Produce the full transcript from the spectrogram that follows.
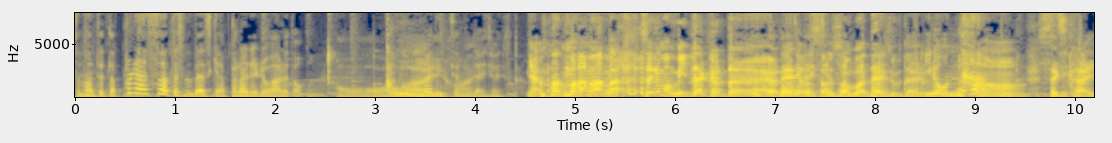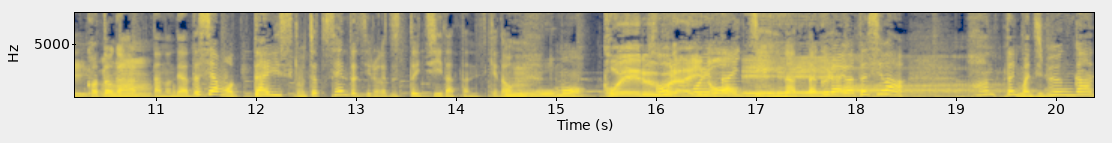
集まってた。プラス私の大好きなパラレルワールドはい大丈夫ですか、いやまあまあまあまあそれも見た方がね。大丈夫ですよ。そそこは大丈夫大丈夫。いろんなうん、世界。ことがあったので、私はもう大好き。もうちょっと「千と千尋」がずっと1位だったんですけど、うん。もうん超えうるぐらいの。超えた1位になったぐらい、えー私は本当にまあ自分が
